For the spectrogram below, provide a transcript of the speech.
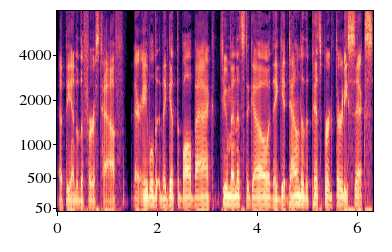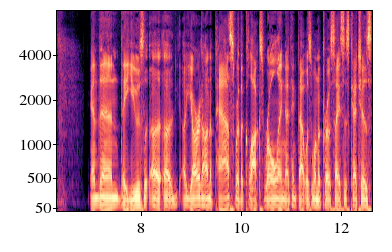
at the end of the first half. They're able to they get the ball back, two minutes to go. They get down to the Pittsburgh 36, and then they use a, a, a yard on a pass where the clock's rolling. I think that was one of Prosise's catches,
